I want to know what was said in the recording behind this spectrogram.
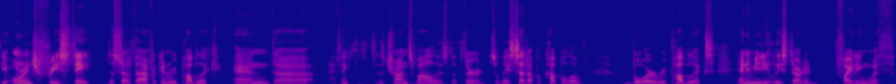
the Orange Free State, the South African Republic, and uh, I think the Transvaal is the third. So they set up a couple of Boer republics and immediately started fighting with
